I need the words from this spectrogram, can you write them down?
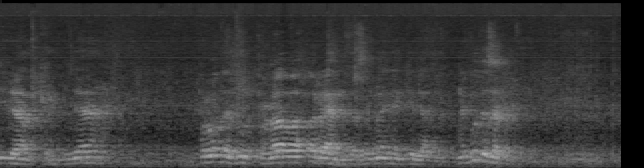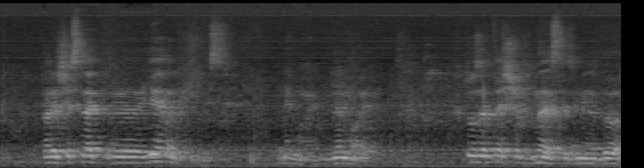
Ділянки для продажу права оренди земельних ділянок. Не буде запитання? Перечисляти е, є необхідність? Немає. Немає. Хто за те, щоб внести зміни до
